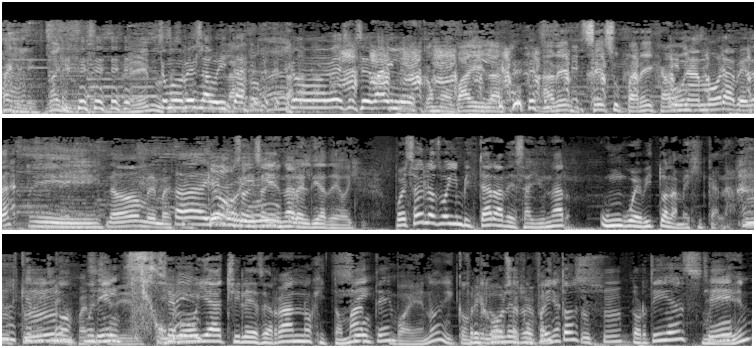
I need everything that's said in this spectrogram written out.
báilele, báilele. Bueno, ¿Cómo ves, Laurita? claro. ¿Cómo ves ese baile? ¿Cómo baila? A ver, sé su pareja hoy. Enamora, ¿verdad? Sí. No, hombre, Martín. ¿Qué Qué vamos a desayunar el día de hoy? Pues hoy los voy a invitar a desayunar un huevito a la mexicana. Ah, qué rico. Muy sí. bien. bien. Cebolla, chile serrano, jitomate, Bueno, ¿y con qué frijoles acompañar? refritos, tortillas. Muy Sí. bien.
